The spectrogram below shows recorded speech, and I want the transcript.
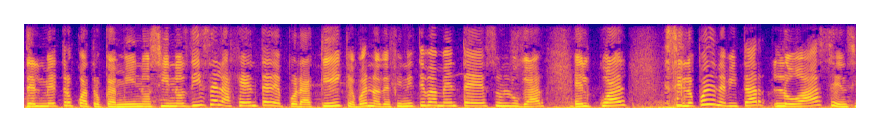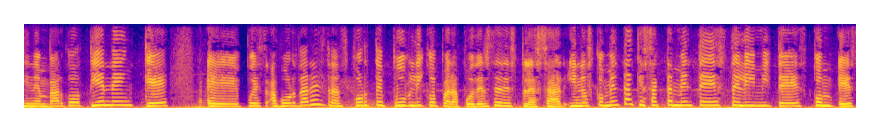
del Metro Cuatro Caminos. Y nos dice la gente de por aquí que, bueno, definitivamente es un lugar el cual, si lo pueden evitar, lo hacen. Sin embargo, tienen que, eh, pues, abordar el transporte público para poderse desplazar. Y nos comentan que exactamente este límite es, es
